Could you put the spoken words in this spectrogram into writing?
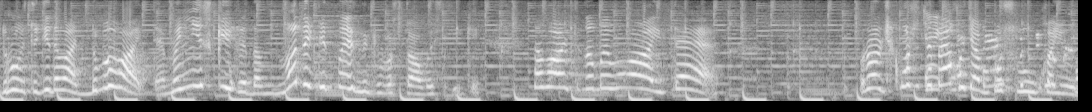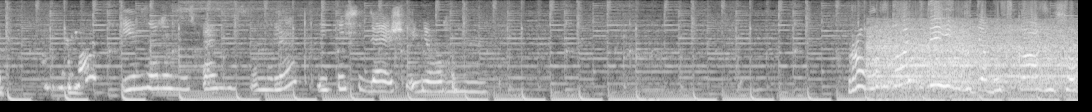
Друзі, тоді давай, добивайте. Мені скільки там? 20 підписників осталось тільки. Давайте, добивайте. Ромчик, може тебе хоча б послухаю? І зараз заспавлю самоліт, і ти сідаєш в нього. Ром, може хоча б скажу, щоб,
